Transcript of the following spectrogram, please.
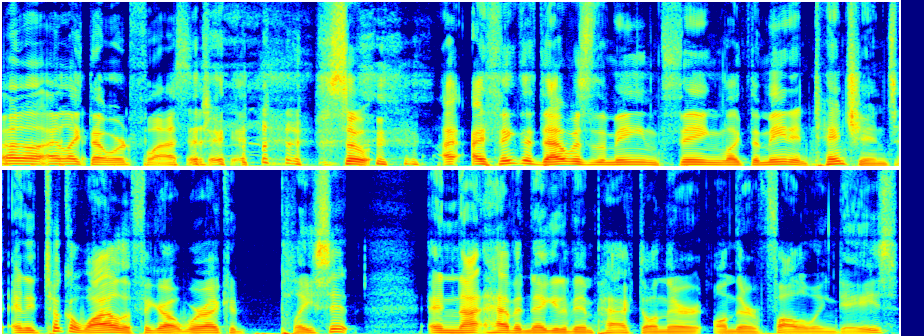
I, I like that word flaccid. so. I, I think that that was the main thing, like the main intentions, and it took a while to figure out where I could place it and not have a negative impact on their on their following days.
